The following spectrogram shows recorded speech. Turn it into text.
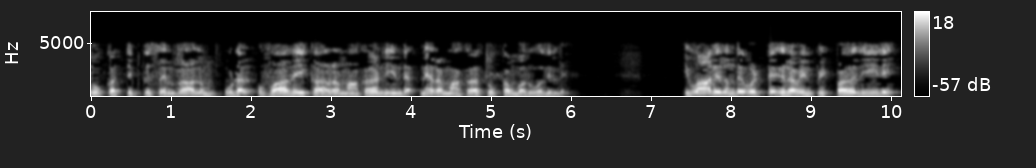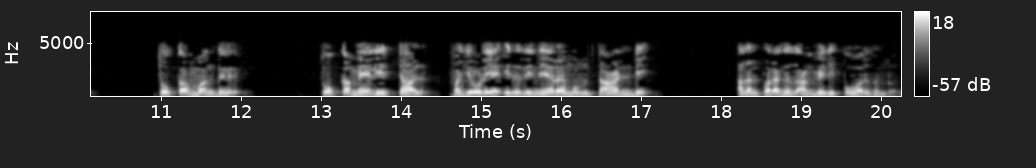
தூக்கத்திற்கு சென்றாலும் உடல் உபாதை காரணமாக நீண்ட நேரமாக தூக்கம் வருவதில்லை இவ்வாறு இருந்துவிட்டு இரவின் பிற்பகுதியிலே தூக்கம் வந்து தூக்க மேலீட்டால் ஃபஜ்ருடைய இறுதி நேரமும் தாண்டி அதன் பிறகுதான் வெளிப்பு வருகின்றது.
